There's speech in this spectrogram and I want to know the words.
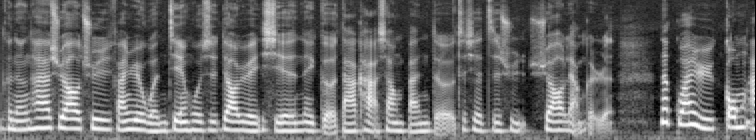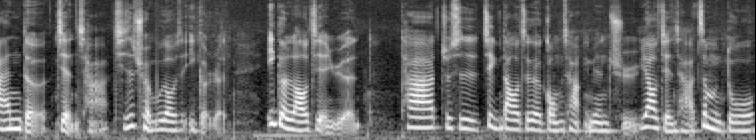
可能他需要去翻阅文件，或者是调阅一些那个打卡上班的这些资讯，需要两个人。那关于公安的检查，其实全部都是一个人，一个老检员，他就是进到这个工厂里面去，要检查这么多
